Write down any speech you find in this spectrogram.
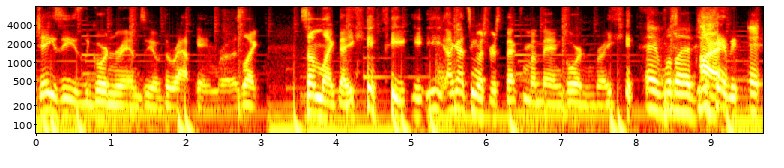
Jay Z is the Gordon Ramsay of the rap game, bro. It's like something like that. You can't be. he- he- I got too much respect for my man Gordon, bro. You hey, well, uh, you All right. can't be. Hey,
